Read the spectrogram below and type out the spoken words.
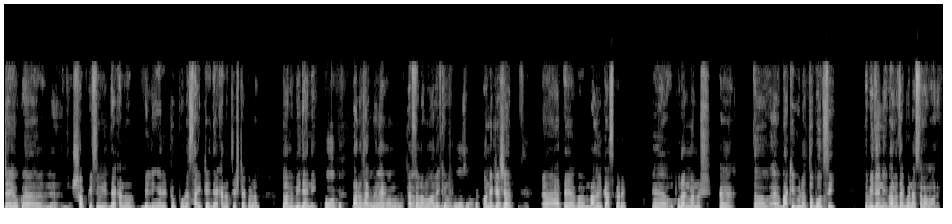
যাই হোক সবকিছুই দেখানোর বিল্ডিং এর একটু পুরো সাইডটাই দেখানোর চেষ্টা করলাম। তো আমি বিদায় নেই। ভালো থাকবেন হ্যাঁ? আসসালামু আলাইকুম। কন্ট্রাক্টর সাহেব আহ, হাতে ভালোই কাজ করে। আহ, পুরান মানুষ হ্যাঁ? তো বাকিগুলো তো বলছি। তো বিদায় নেই ভালো থাকবেন আসসালামু আলাইকুম।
